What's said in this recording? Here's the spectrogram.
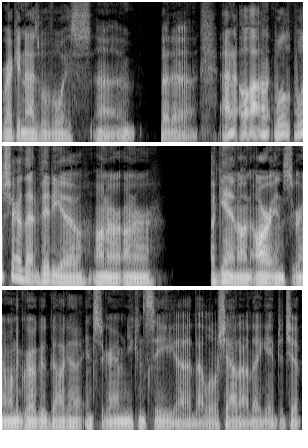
recognizable voice. Uh, but uh, I, I we'll we'll share that video on our on our again on our Instagram on the Grogu Gaga Instagram, and you can see uh, that little shout out they gave to Chip.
